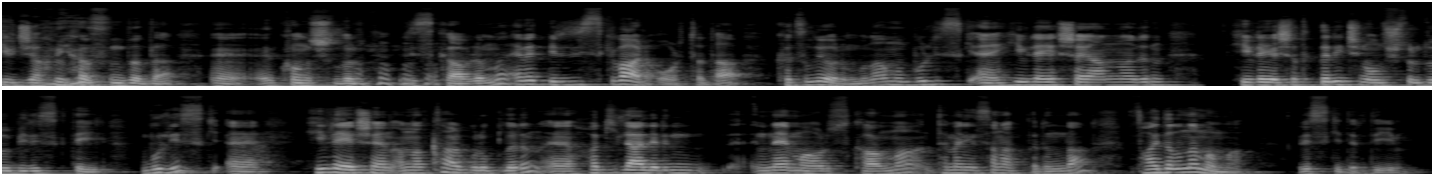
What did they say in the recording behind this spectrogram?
HIV camiasında da e, konuşulur risk kavramı. Evet bir risk var ortada. Katılıyorum buna ama bu risk e, HIV'le yaşayanların HIV'le yaşadıkları için oluşturduğu bir risk değil. Bu risk e, HIV'le yaşayan anahtar grupların e, hak ihlallerine maruz kalma, temel insan haklarından faydalanamama riskidir diyeyim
